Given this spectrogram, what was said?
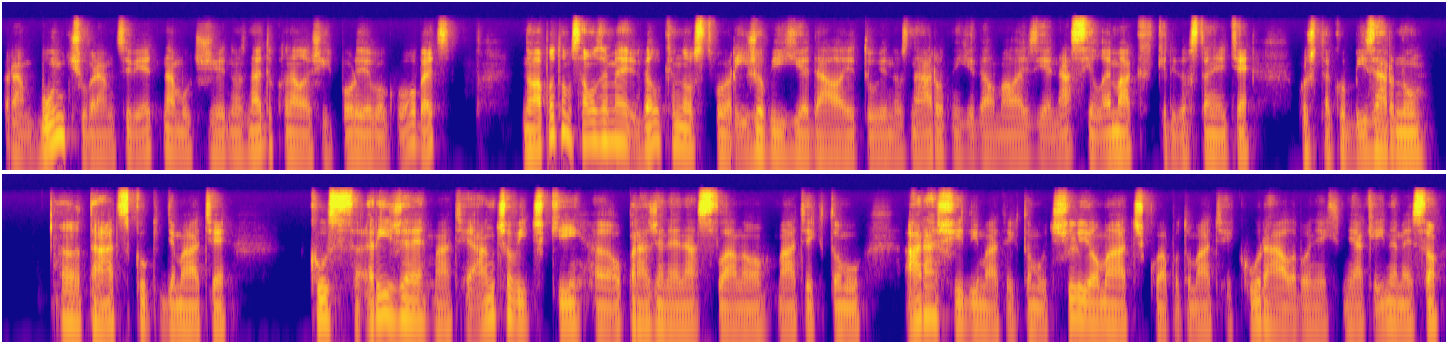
bunču v rámci Vietnamu, čiže jedno z najdokonalejších polievok vôbec. No a potom samozrejme veľké množstvo rýžových jedál, je tu jedno z národných jedál Malajzie, nasi lemak, kedy dostanete možno takú bizarnú e, tácku, kde máte kus rýže, máte ančovičky e, oprážené na slano, máte k tomu arašidy, máte k tomu čili omáčku a potom máte kúra alebo nejaké iné meso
